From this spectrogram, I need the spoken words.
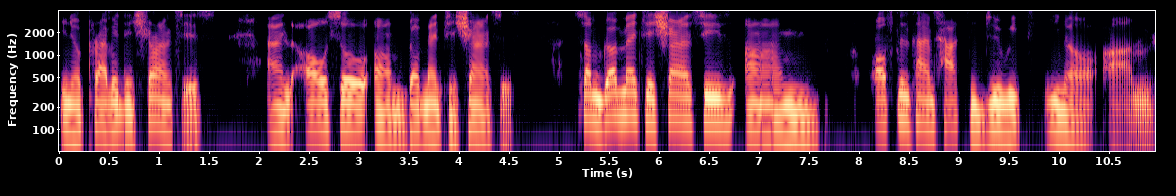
you know, private insurances and also um, government insurances. Some government insurances um, oftentimes have to do with, you know, um,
